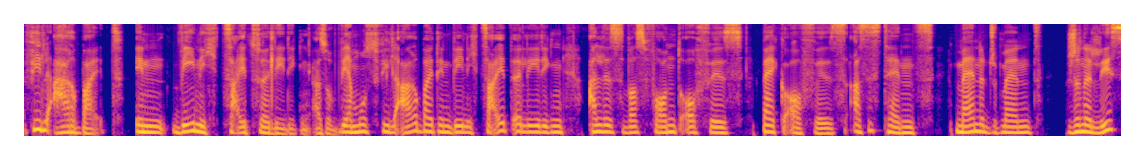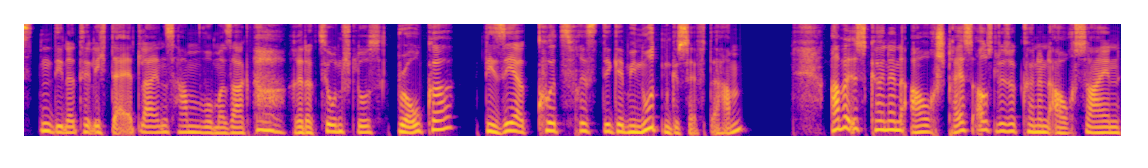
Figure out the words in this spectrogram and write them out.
viel Arbeit in wenig Zeit zu erledigen. Also wer muss viel Arbeit in wenig Zeit erledigen? Alles, was Front Office, Back Office, Assistenz, Management, Journalisten, die natürlich Deadlines haben, wo man sagt, Redaktionsschluss, Broker, die sehr kurzfristige Minutengeschäfte haben. Aber es können auch Stressauslöser können auch sein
